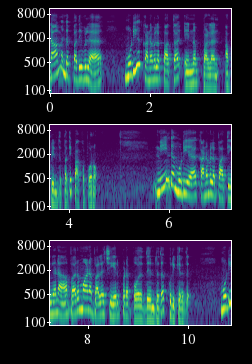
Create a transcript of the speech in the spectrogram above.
நாம் இந்த பதிவில் முடிய கனவில் பார்த்தா என்ன பலன் அப்படின்றத பற்றி பார்க்க போகிறோம் நீண்ட முடிய கனவில் பார்த்தீங்கன்னா வருமான வளர்ச்சி ஏற்பட போகிறதுன்றதை குறிக்கிறது. முடி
